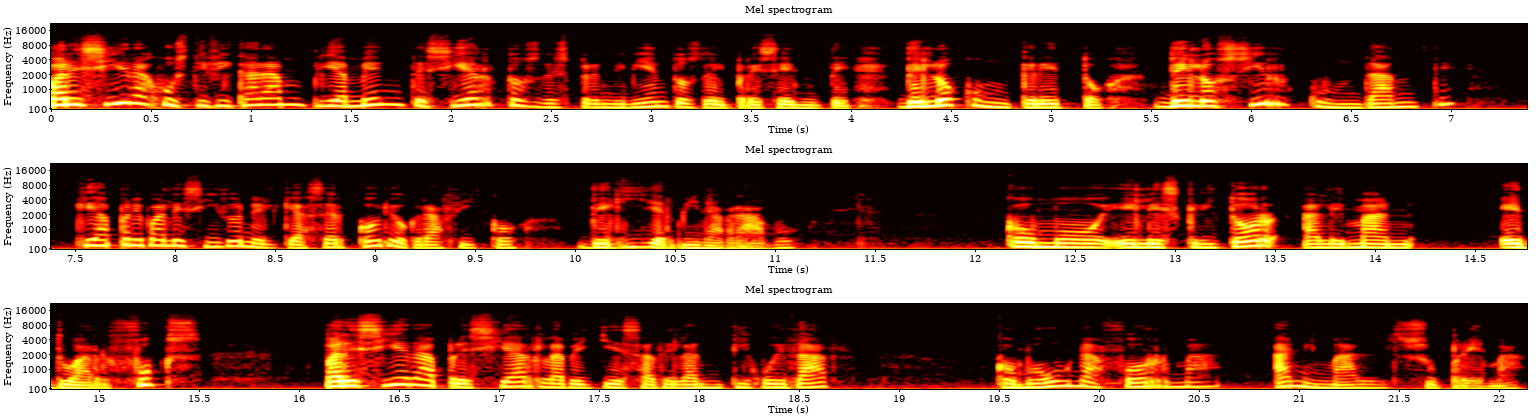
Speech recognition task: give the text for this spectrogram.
pareciera justificar ampliamente ciertos desprendimientos del presente, de lo concreto, de lo circundante que ha prevalecido en el quehacer coreográfico de Guillermina Bravo. Como el escritor alemán Eduard Fuchs pareciera apreciar la belleza de la antigüedad como una forma animal suprema.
